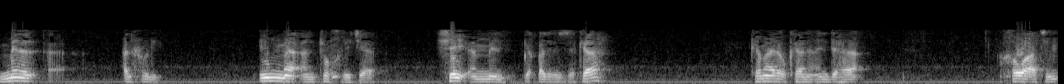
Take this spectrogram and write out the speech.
من الحلي. إما أن تخرج شيئا منه بقدر الزكاة كما لو كان عندها خواتم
